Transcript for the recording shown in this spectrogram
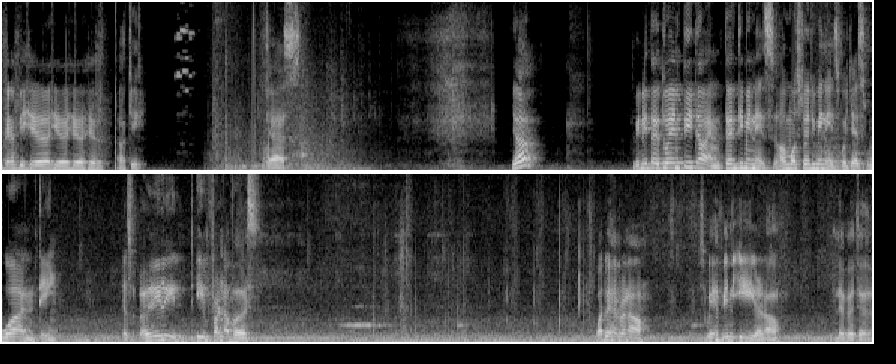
We're gonna be here, here, here, here. Okay. Yes. Yep. We need a 20 time, 20 minutes, almost 20 minutes for just one thing. That's really in front of us. What do we have right now? So we have an E right now. Elevator.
